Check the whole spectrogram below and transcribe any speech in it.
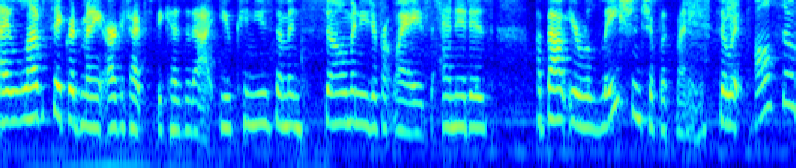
I love sacred money archetypes because of that. You can use them in so many different ways and it is about your relationship with money. So it also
